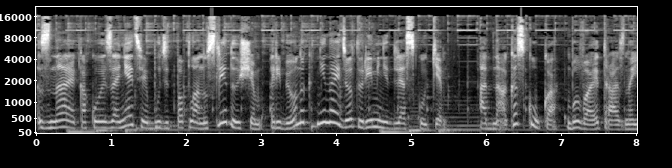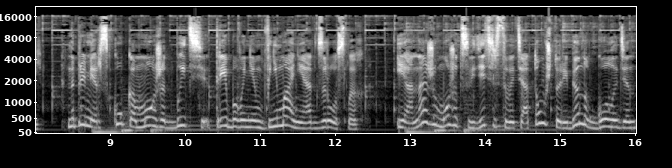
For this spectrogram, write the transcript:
Зная, какое занятие будет по плану следующим, ребенок не найдет времени для скуки. Однако скука бывает разной. Например, скука может быть требованием внимания от взрослых, и она же может свидетельствовать о том, что ребенок голоден,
